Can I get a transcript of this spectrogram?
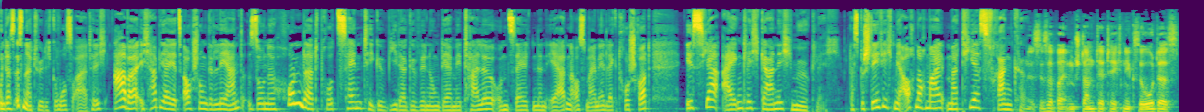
Und das ist natürlich großartig. Aber ich habe ja jetzt auch schon gelernt, so eine hundertprozentige Wiedergewinnung der Metalle und seltenen Erden aus meinem Elektroschrott ist ja eigentlich gar nicht möglich. Das bestätigt mir auch nochmal Matthias Franke. Es ist aber im Stand der Technik so, dass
